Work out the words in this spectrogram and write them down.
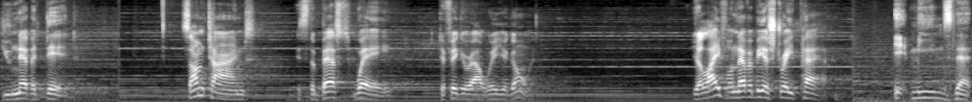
you never did. Sometimes it's the best way to figure out where you're going. Your life will never be a straight path. It means that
